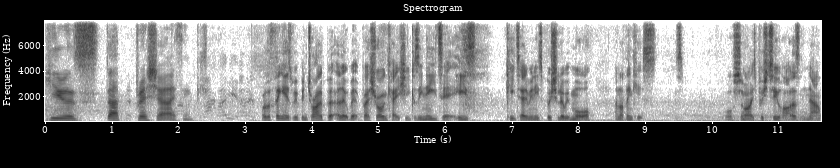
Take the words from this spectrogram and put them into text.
He was that pressure, I think. Well, the thing is, we've been trying to put a little bit of pressure on Casey because he needs it. He's keep telling me he needs to push a little bit more, and I think it's, it's awesome. Well, he's pushed too hard, hasn't he? Now.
